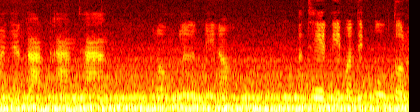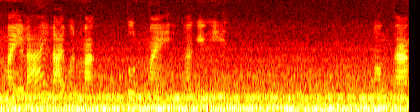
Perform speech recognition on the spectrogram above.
บรรยากาศข้างทางลมลื่นดีเนาะประเทศนี้เพิ่นสิปลูกต้นไม้หลายหลายเพิ่นมักต้นไม้ทางอีหลีมองทาง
